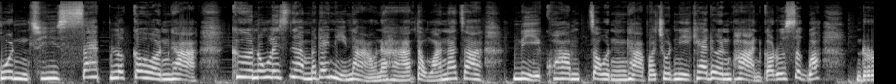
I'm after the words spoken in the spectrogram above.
หุ่นชีแซบเหลือเกินค่ะ คือน้องลิสเนี่ยไม่ได้หนีหนาวนะคะ แต่ว่าน่าจะหนีความจนค่ะ เพราะชุดนี้แค่เดินผ่านก็รู้สึกว่าร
